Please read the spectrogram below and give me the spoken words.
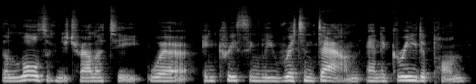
the laws of neutrality were increasingly written down and agreed upon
